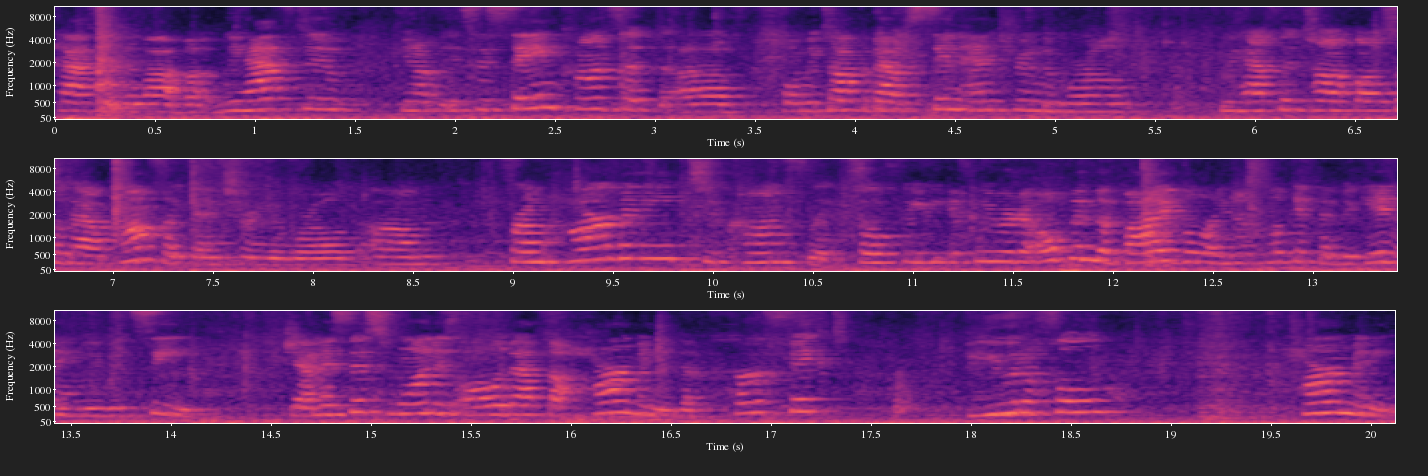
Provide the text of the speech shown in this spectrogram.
passage a lot, but we have to, you know, it's the same concept of, when we talk about sin entering the world, we have to talk also about conflict entering the world. Um, from harmony to conflict. So if we, if we were to open the Bible and just look at the beginning, we would see Genesis 1 is all about the harmony, the perfect, beautiful harmony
